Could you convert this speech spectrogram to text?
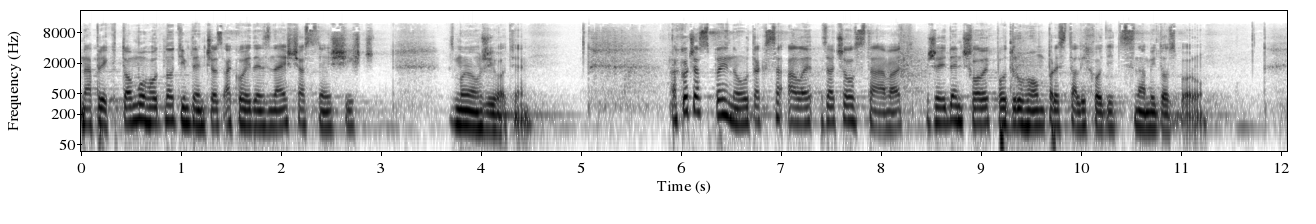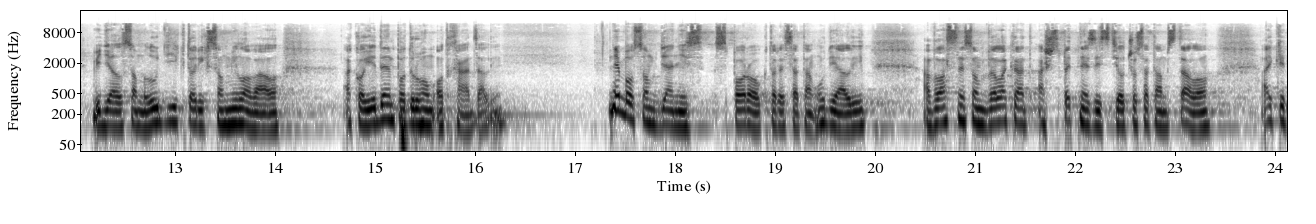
Napriek tomu hodnotím ten čas ako jeden z najšťastnejších v mojom živote. Ako čas plynul, tak sa ale začalo stávať, že jeden človek po druhom prestali chodiť s nami do zboru. Videl som ľudí, ktorých som miloval, ako jeden po druhom odchádzali. Nebol som v dianí sporov, ktoré sa tam udiali a vlastne som veľakrát až spätne zistil, čo sa tam stalo, aj keď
